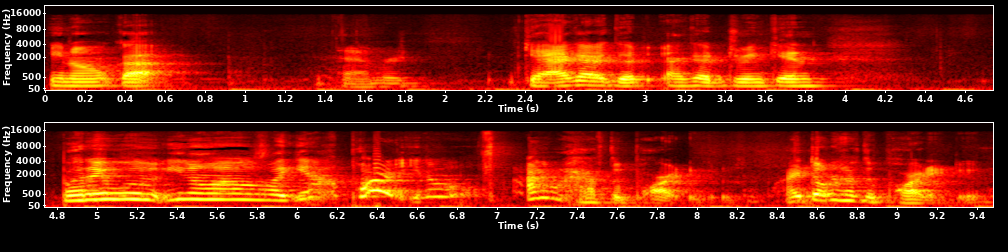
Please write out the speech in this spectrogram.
you know, got Hammered. yeah, I got a good, I got a drink in. But it was, you know, I was like, yeah, party. You know, I don't have to party, dude. I don't have to party, dude.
